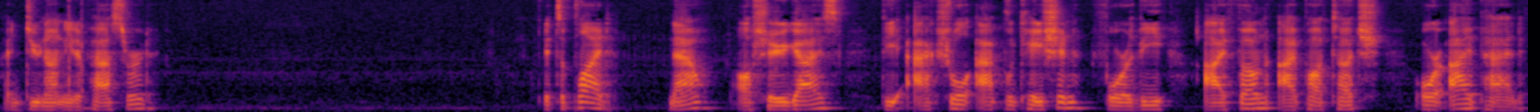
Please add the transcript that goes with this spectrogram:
I do not need a password. It's applied. Now, I'll show you guys the actual application for the iPhone, iPod Touch, or iPad.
